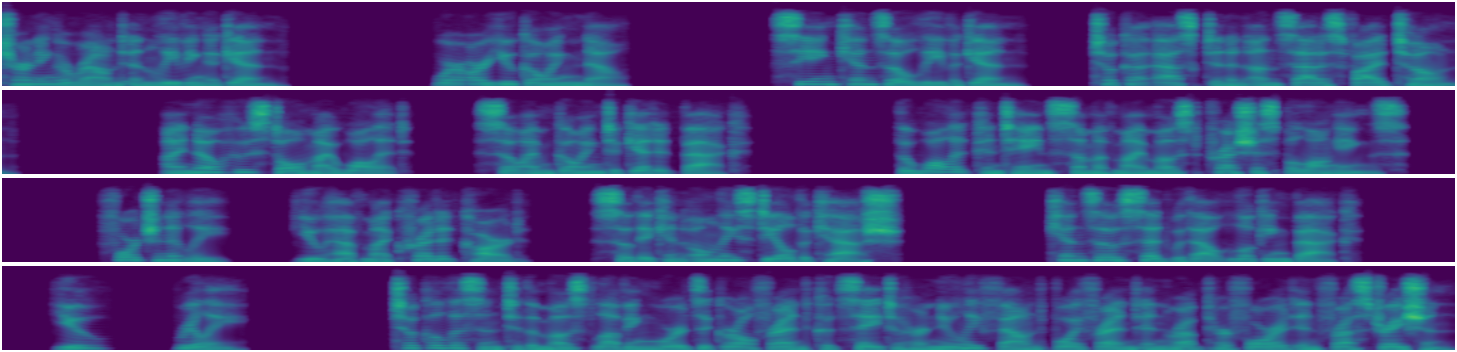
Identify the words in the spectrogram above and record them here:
turning around and leaving again. Where are you going now? Seeing Kenzo leave again, Touka asked in an unsatisfied tone. I know who stole my wallet, so I'm going to get it back. The wallet contains some of my most precious belongings. Fortunately, you have my credit card, so they can only steal the cash. Kenzo said without looking back. You, really? Touka listened to the most loving words a girlfriend could say to her newly found boyfriend and rubbed her forehead in frustration.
